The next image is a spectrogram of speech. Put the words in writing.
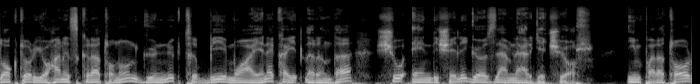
Doktor Johannes Kraton'un günlük tıbbi muayene kayıtlarında şu endişeli gözlemler geçiyor. İmparator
